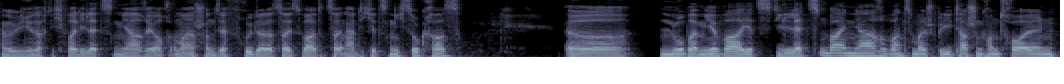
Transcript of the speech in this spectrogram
Also wie gesagt, ich war die letzten Jahre auch immer schon sehr früh da. Das heißt, Wartezeiten hatte ich jetzt nicht so krass. Äh, nur bei mir war jetzt die letzten beiden Jahre waren zum Beispiel die Taschenkontrollen.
